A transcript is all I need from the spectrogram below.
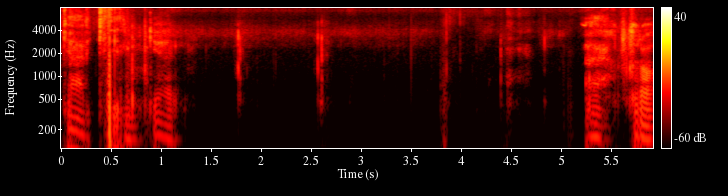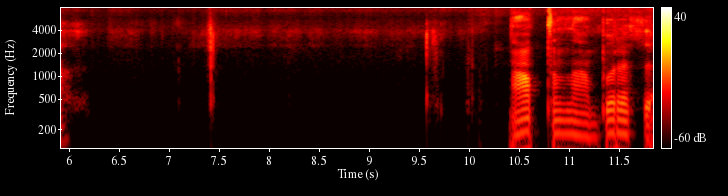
Gel gidelim gel. Eh kral. Ne yaptın lan burası?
